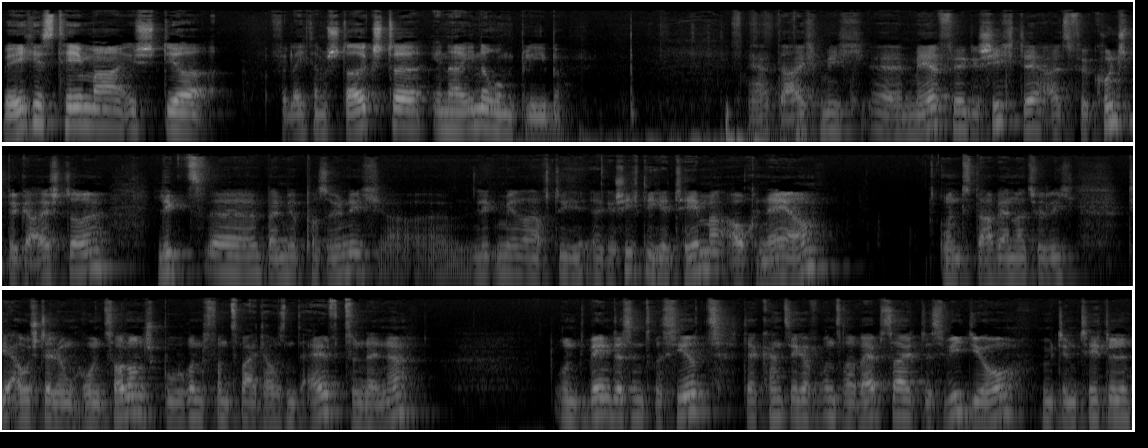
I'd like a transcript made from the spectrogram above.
Welches Thema ist dir vielleicht am stärksten in Erinnerung geblieben? Ja, da ich mich äh, mehr für Geschichte als für Kunst begeistere, liegt äh, bei mir persönlich, äh, liegt mir auch die äh, geschichtliche Thema auch näher. Und da wäre natürlich die Ausstellung Hohenzollern-Spuren von 2011 zu nennen. Und wen das interessiert, der kann sich auf unserer Website das Video mit dem Titel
